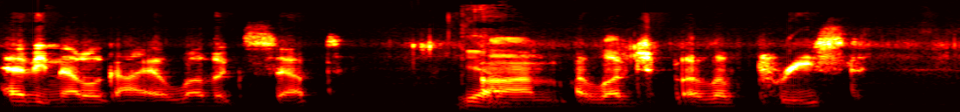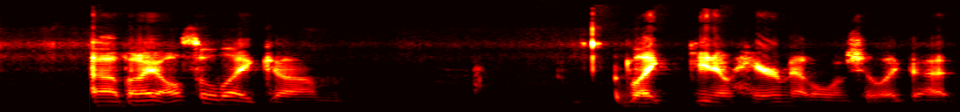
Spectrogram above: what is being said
heavy metal guy. I love Accept. yeah, Um, I love I love Priest, uh, but I also like um, like you know hair metal and shit like that,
